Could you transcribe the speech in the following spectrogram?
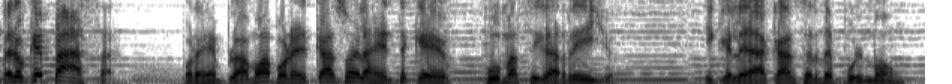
Pero ¿qué pasa? Por ejemplo, vamos a poner el caso de la gente que fuma cigarrillo y que le da cáncer de pulmón.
